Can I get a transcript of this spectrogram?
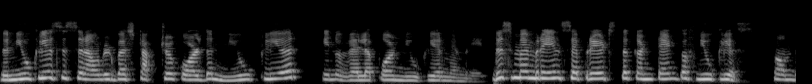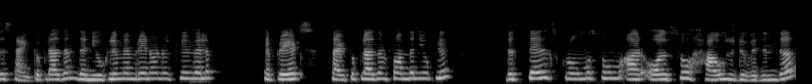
The nucleus is surrounded by structure called the nuclear envelope or nuclear membrane. This membrane separates the content of nucleus from the cytoplasm. The nuclear membrane or nuclear envelope separates cytoplasm from the nucleus. The cell's chromosome are also housed within the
